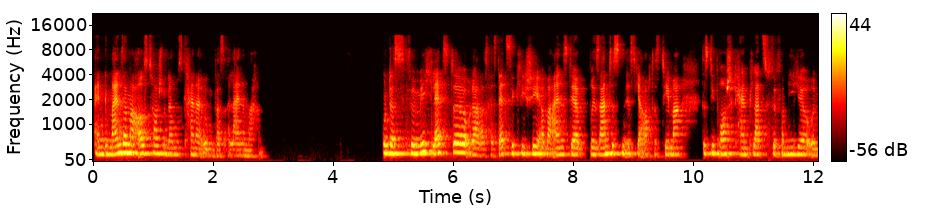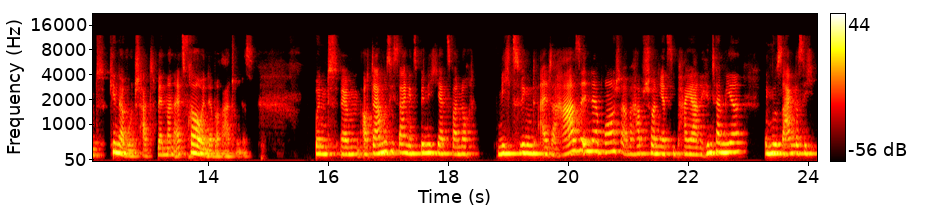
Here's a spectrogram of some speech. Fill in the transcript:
ein gemeinsamer Austausch und da muss keiner irgendwas alleine machen. Und das für mich letzte, oder was heißt letzte Klischee, aber eines der brisantesten ist ja auch das Thema, dass die Branche keinen Platz für Familie und Kinderwunsch hat, wenn man als Frau in der Beratung ist. Und ähm, auch da muss ich sagen, jetzt bin ich ja zwar noch nicht zwingend alter Hase in der Branche, aber habe schon jetzt ein paar Jahre hinter mir und muss sagen, dass ich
